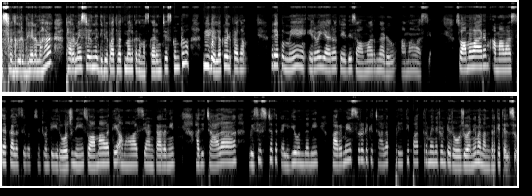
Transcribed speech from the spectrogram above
అస్మద్గురుభ్యో నమ. పరమేశ్వరుని దివ్యపాత్వత్మాలకు నమస్కారం చేసుకుంటూ వీడియోలోకి వెళ్ళిపోదాం. రేపు మే ఇరవై ఆరో తేదీ సోమవారం నాడు అమావాస్య. సోమవారం అమావాస్య కలిసి వచ్చినటువంటి ఈ రోజుని సోమావతి అమావాస్య అంటారని అది చాలా విశిష్టత కలిగి ఉందని పరమేశ్వరుడికి చాలా ప్రీతిపాత్రమైనటువంటి రోజు అని మనందరికీ తెలుసు.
